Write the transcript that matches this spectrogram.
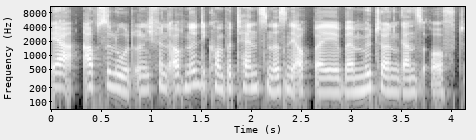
Ja, absolut. Und ich finde auch, ne, die Kompetenzen, das sind ja auch bei, bei Müttern ganz oft,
